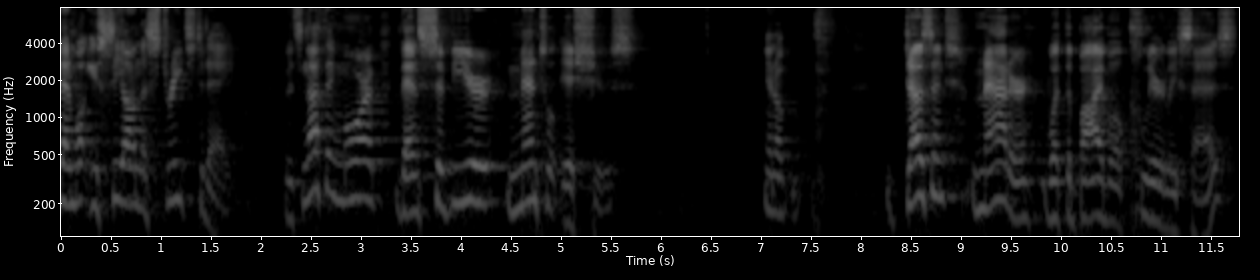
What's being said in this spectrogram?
than what you see on the streets today. It's nothing more than severe mental issues. You know, doesn't matter what the Bible clearly says.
